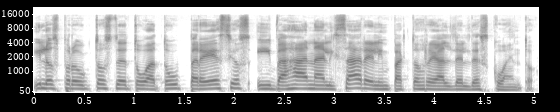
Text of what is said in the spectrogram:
y los productos de tu a tu, precios y vas a analizar el impacto real del descuento.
